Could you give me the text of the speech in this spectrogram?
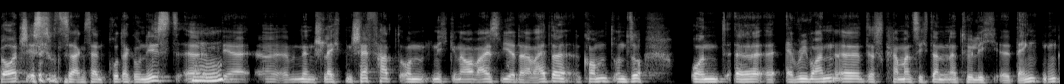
George ist sozusagen sein Protagonist, äh, mhm. der äh, einen schlechten Chef hat und nicht genau weiß, wie er da weiterkommt und so. Und äh, Everyone, äh, das kann man sich dann natürlich äh, denken.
